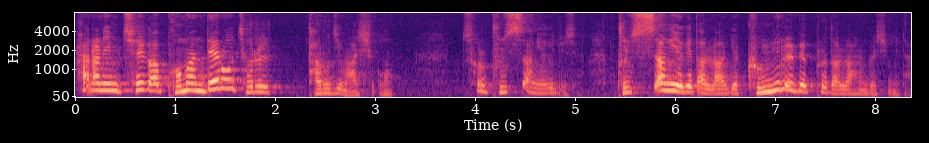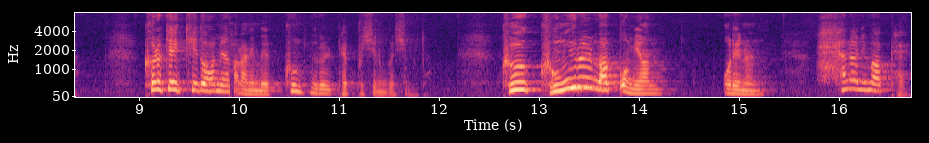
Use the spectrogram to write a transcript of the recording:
하나님 제가 범한 대로 저를 다루지 마시고 저를 불쌍히 여겨주세요. 불쌍히 여겨달라 하게 긍휼을 베풀어 달라 하는 것입니다. 그렇게 기도하면 하나님의 긍휼을 베푸시는 것입니다. 그 긍휼을 맛보면 우리는 하나님 앞에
